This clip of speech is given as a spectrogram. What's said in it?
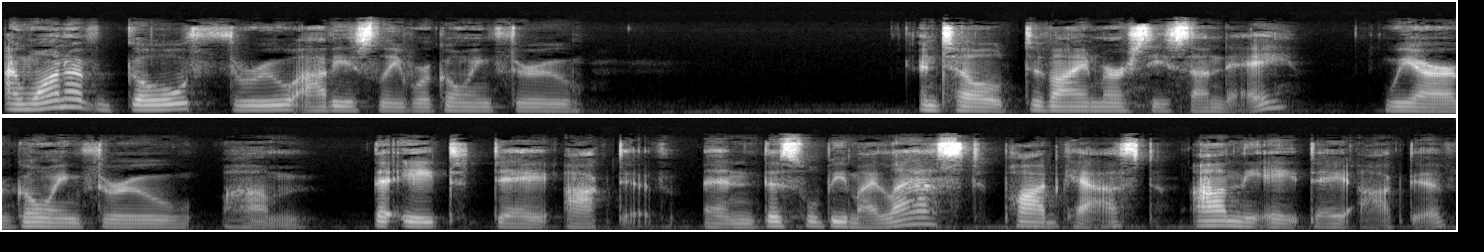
I want to go through, obviously, we're going through until Divine Mercy Sunday. We are going through um, the eight day octave. And this will be my last podcast on the eight day octave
